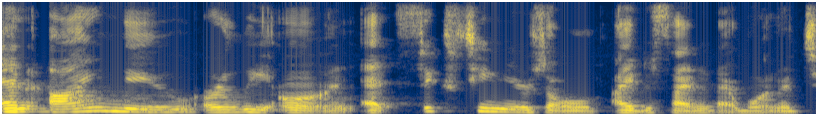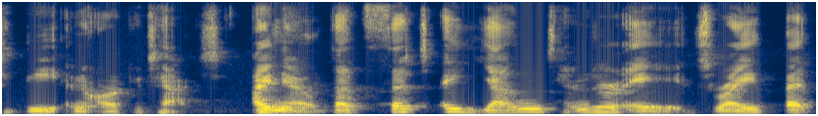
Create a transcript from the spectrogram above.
And I knew early on at 16 years old, I decided I wanted to be an architect. I know that's such a young, tender age, right? But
